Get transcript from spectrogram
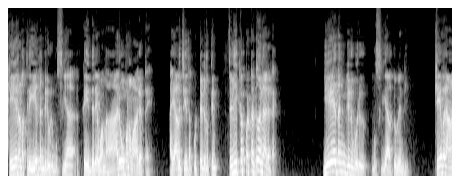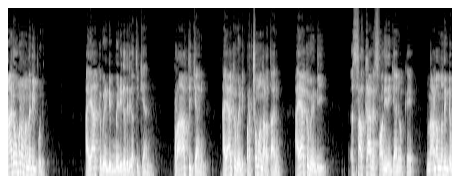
കേരളത്തിൽ ഏതെങ്കിലും ഒരു മുസ്ലിയാർക്ക് എതിരെ വന്ന ആരോപണമാകട്ടെ അയാൾ ചെയ്ത കുറ്റകൃത്യം തെളിയിക്കപ്പെട്ടിട്ട് തന്നെ ആകട്ടെ. ഏതെങ്കിലും ഒരു മുസ്ലിയാർക്ക് വേണ്ടി കേവലം ആരോപണം വന്നെങ്കിൽ പോലും അയാൾക്ക് വേണ്ടി മെഴുകുതിരി കത്തിക്കാനും പ്രാർത്ഥിക്കാനും അയാൾക്ക് വേണ്ടി പ്രക്ഷോഭം നടത്താനും അയാൾക്ക് വേണ്ടി സർക്കാരിനെ സ്വാധീനിക്കാനും ഒക്കെ നടന്നതിന്റെ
